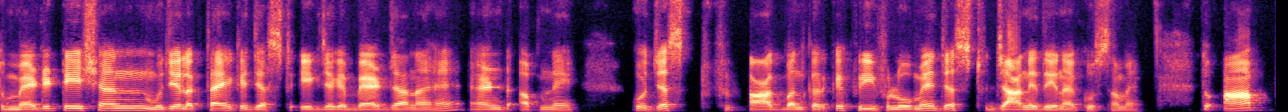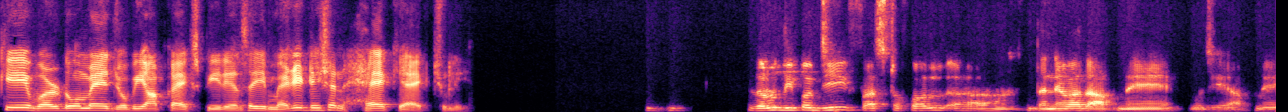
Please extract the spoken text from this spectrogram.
तो मेडिटेशन मुझे लगता है कि जस्ट एक जगह बैठ जाना है एंड अपने को जस्ट आँख बंद करके फ्री फ्लो में जस्ट जाने देना है कुछ समय। तो आपके वर्डों में जो भी आपका एक्सपीरियंस है, ये मेडिटेशन है क्या एक्चुअली ज़रूर Deepak ji first of all धन्यवाद आपने मुझे, आपने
